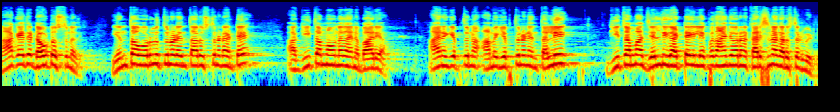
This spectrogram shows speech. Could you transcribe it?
నాకైతే డౌట్ వస్తున్నది. ఎంత ఒరులుతున్నాడు ఎంత అరుస్తున్నాడు అంటే ఆ గీతమ్మ ఉన్నది ఆయన భార్య. ఆయన చెప్తున్న ఆమె చెప్తున్నా నేను తల్లి గీతమ్మ జల్ది కట్టేయి లేకపోతే ఆయన ఎవరైనా కరిసినా కరుస్తాడు వీడు.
